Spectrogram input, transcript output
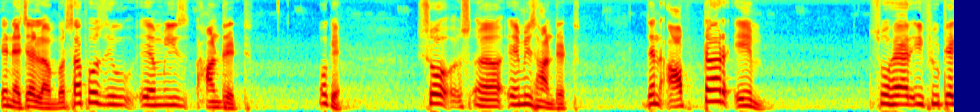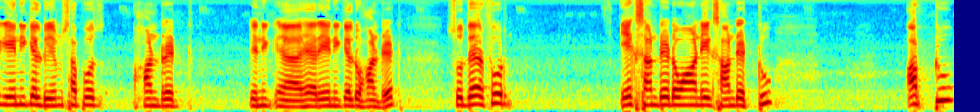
a natural number. Suppose you m is 100 okay. So uh, m is 100 then after m so here if you take n equal to m suppose 100 n uh, here n equal to 100 so therefore x 101 x 102 up to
